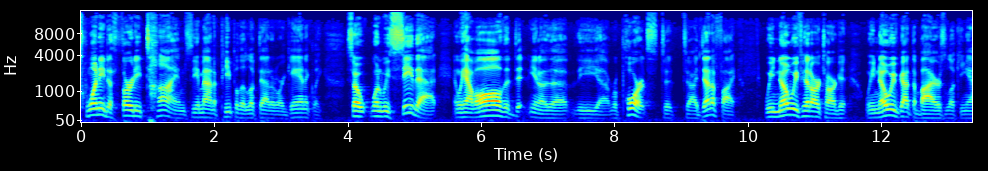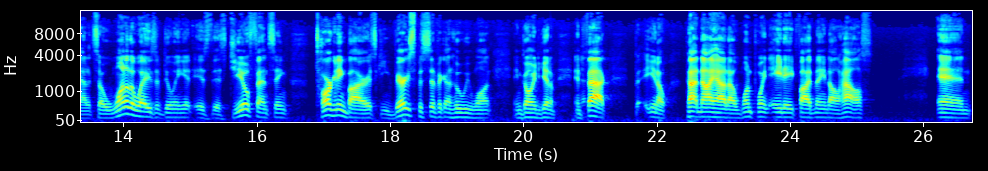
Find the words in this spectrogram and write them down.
20 to 30 times the amount of people that looked at it organically. So when we see that and we have all the, you know, the, the uh, reports to, to identify, we know we've hit our target. We know we've got the buyers looking at it. So one of the ways of doing it is this geofencing, targeting buyers, getting very specific on who we want and going to get them. In fact, you know, Pat and I had a 1.885 million dollar house, and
